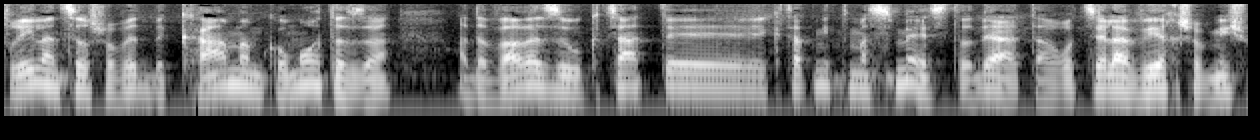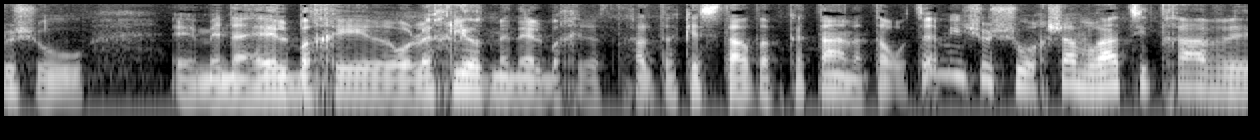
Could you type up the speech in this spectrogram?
פרילנסר שעובד בכמה מקומות, אז הדבר הזה הוא קצת, אה, קצת מתמסמס, אתה יודע, אתה רוצה להביא עכשיו מישהו שהוא אה, מנהל בכיר, הולך להיות מנהל בכיר, אז התחלת כסטארט-אפ קטן, אתה רוצה מישהו שהוא עכשיו רץ איתך ו,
